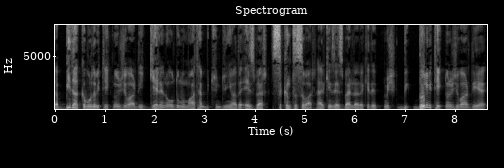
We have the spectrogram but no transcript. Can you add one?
ya bir dakika burada bir teknoloji var diye gelen oldu mu? Madem bütün dünyada ezber sıkıntısı var. Herkes ezberle hareket etmiş. Bir, böyle bir teknoloji var diye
